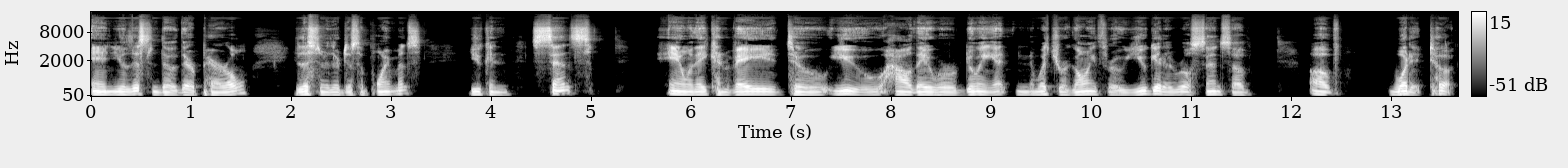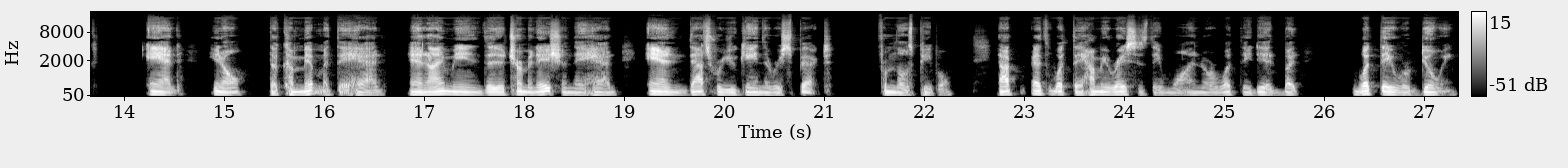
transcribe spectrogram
And you listen to their peril, you listen to their disappointments, you can sense and when they conveyed to you how they were doing it and what you were going through, you get a real sense of of what it took and you know the commitment they had and i mean the determination they had and that's where you gain the respect from those people. Not at what they how many races they won or what they did but what they were doing.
